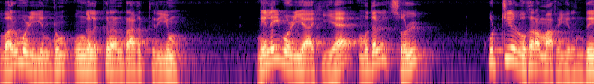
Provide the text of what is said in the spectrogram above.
வருமொழி என்றும் உங்களுக்கு நன்றாக தெரியும். நிலைமொழியாகிய முதல் சொல் குற்றியல் உகரமாக இருந்து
